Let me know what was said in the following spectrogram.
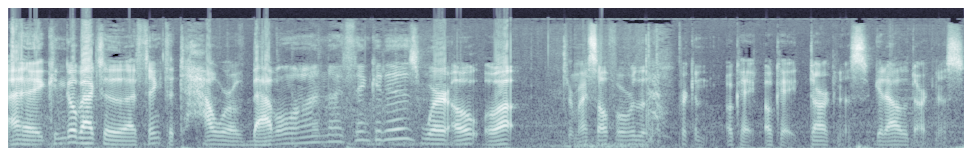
I can go back to, I think, the Tower of Babylon, I think it is, where, oh, oh, threw myself over the freaking, okay, okay, darkness, get out of the darkness.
